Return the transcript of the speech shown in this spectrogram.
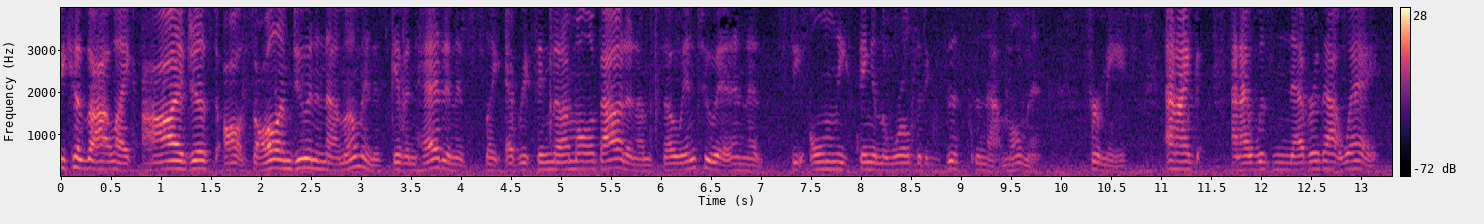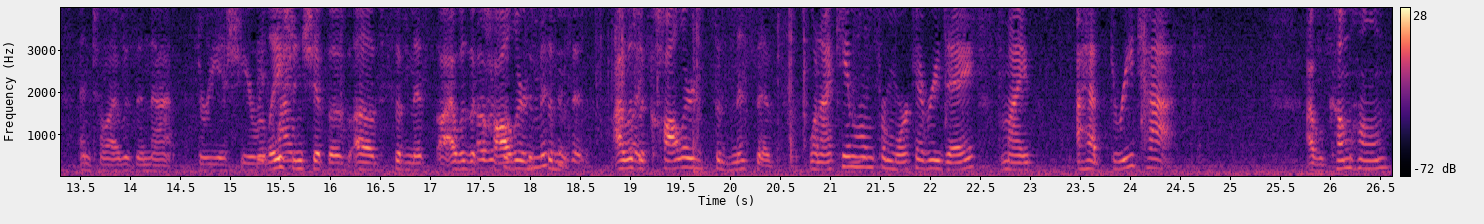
Because I like I just all it's all I'm doing in that moment is giving head and it's like everything that I'm all about and I'm so into it and it's the only thing in the world that exists in that moment for me. And I and I was never that way until I was in that three-ish year See, I- relationship of of submiss. I was a I was collared submissive sub- I was a collared submissive. When I came home from work every day, my I had three tasks. I would come home,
